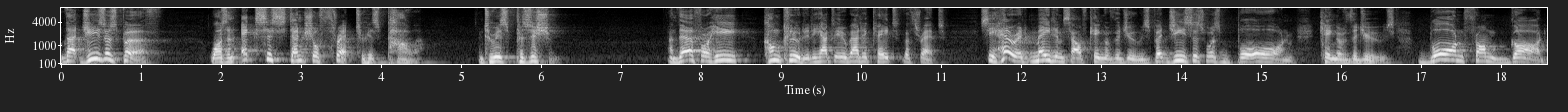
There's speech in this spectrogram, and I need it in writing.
that Jesus' birth was an existential threat to his power and to his position. And therefore, he concluded he had to eradicate the threat. See, Herod made himself king of the Jews, but Jesus was born king of the Jews, born from God,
